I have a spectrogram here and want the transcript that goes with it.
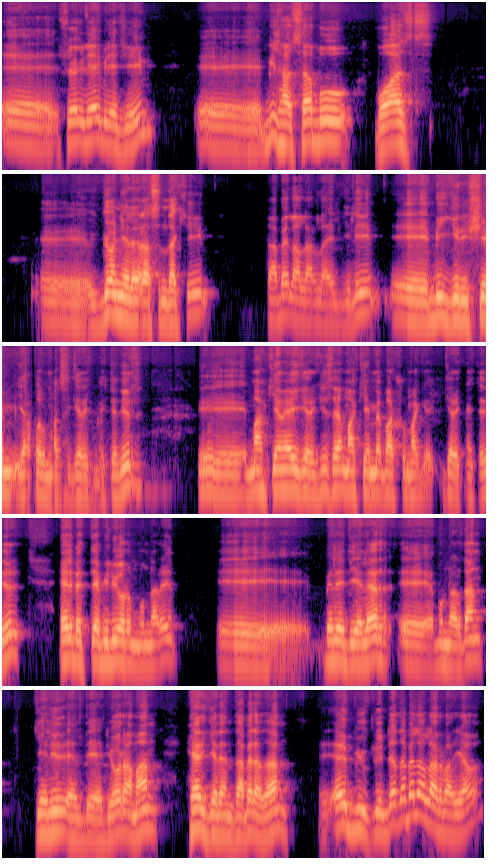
e, söyleyebileceğim e, bilhassa bu Boğaz e, Gönyeler arasındaki tabelalarla ilgili e, bir girişim yapılması gerekmektedir. E, mahkemeye gerekirse mahkemeye başvurmak gerekmektedir. Elbette biliyorum bunları e, belediyeler e, bunlardan gelir elde ediyor ama her gelen tabelada e, ev büyüklüğünde tabelalar var ya.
